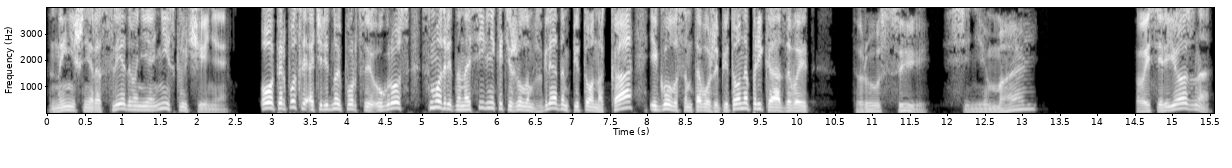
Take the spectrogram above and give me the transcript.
Нынешнее расследование не исключение. Опер после очередной порции угроз смотрит на насильника тяжелым взглядом питона К и голосом того же питона приказывает «Трусы снимай». «Вы серьезно?»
